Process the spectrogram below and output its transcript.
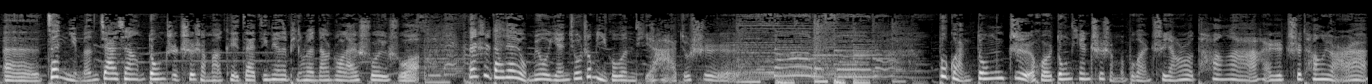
呃，在你们家乡冬至吃什么？可以在今天的评论当中来说一说。但是大家有没有研究这么一个问题哈？就是不管冬至或者冬天吃什么，不管吃羊肉汤啊，还是吃汤圆啊，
